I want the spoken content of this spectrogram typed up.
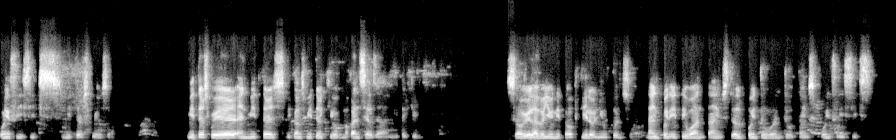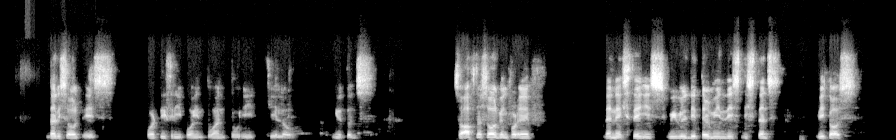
0.36 meter square so meter square and meters becomes meter cube makancel sa meter cube so we'll have a unit of kilonewtons. So 9.81 times 12.212 times 0.36. The result is 43.128 kilo newtons. So after solving for F, the next thing is we will determine this distance because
